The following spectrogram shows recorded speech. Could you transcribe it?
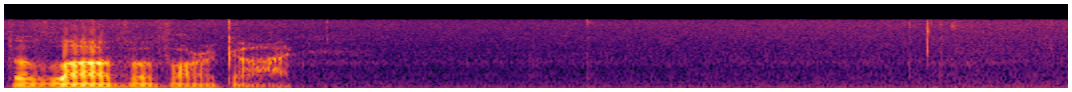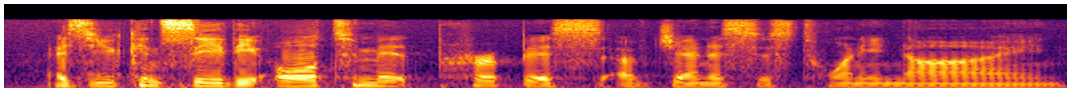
the love of our God. As you can see, the ultimate purpose of Genesis 29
